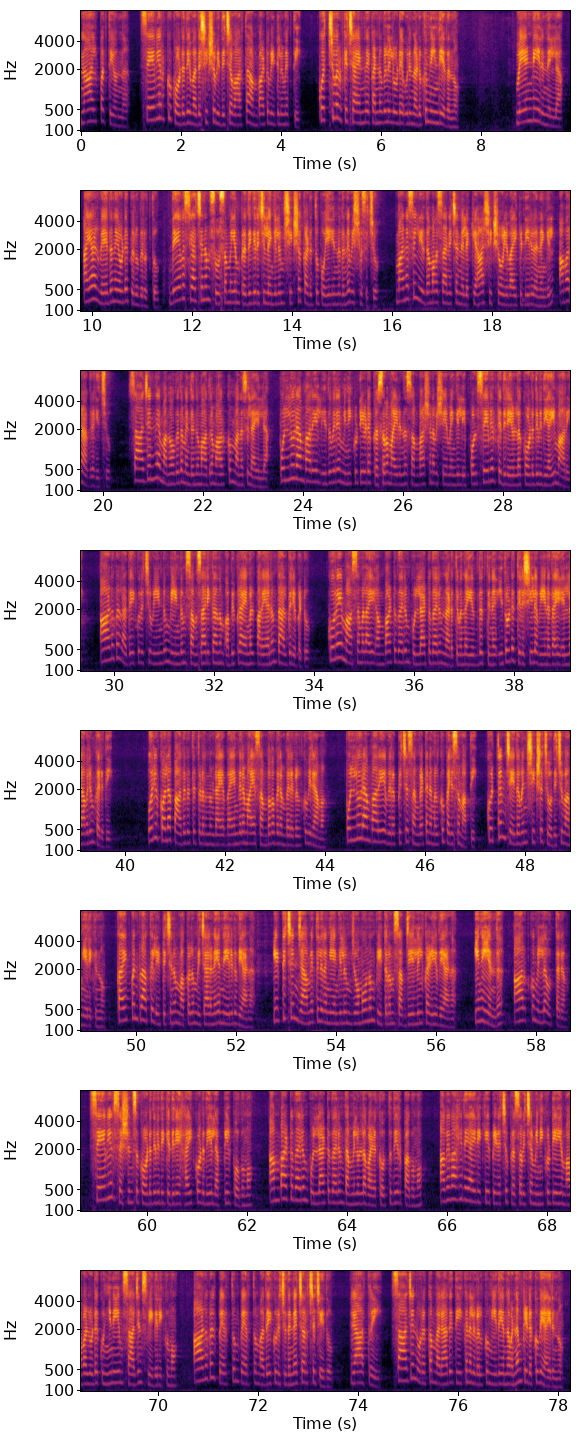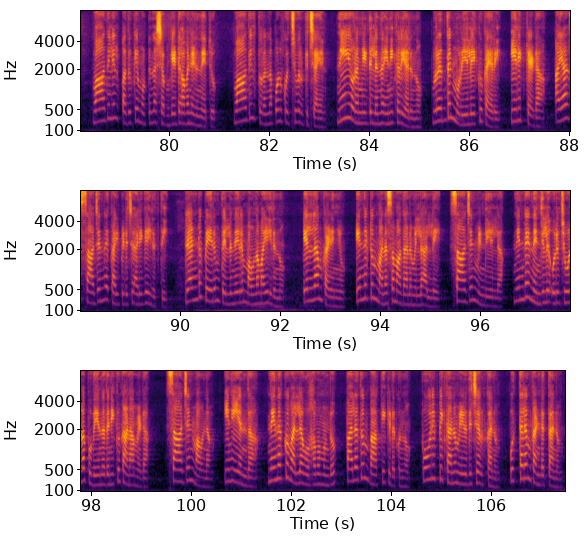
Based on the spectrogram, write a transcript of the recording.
നാൽപ്പത്തിയൊന്ന്. സേവ്യർക്കു കോടതി വധശിക്ഷ വിധിച്ച വാർത്ത അമ്പാട്ട് വീട്ടിലുമെത്തി. കൊച്ചുവർക്കിച്ചായന്റെ കണ്ണുകളിലൂടെ ഒരു നടുക്കു നീന്തിയതെന്നു. വേണ്ടിയിരുന്നില്ല. അയാൾ വേദനയോടെ പിറുപിറുത്തു. ദേവസ്യാച്ചനും സുസമയം പ്രതികരിച്ചില്ലെങ്കിലും ശിക്ഷ കടുത്തുപോയി എന്ന് തന്നെ വിശ്വസിച്ചു. മനസ്സിൽ യുദ്ധമവസാനിച്ച നിലയ്ക്ക് ആ ശിക്ഷ ഒഴിവായി കിട്ടിയിരുന്നെങ്കിൽ അവർ ആഗ്രഹിച്ചു. സാജന്റെ മനോഗതം എന്തെന്ന് മാത്രം ആർക്കും മനസ്സിലായില്ല. പുല്ലൂരാമ്പാറയിൽ ഇതുവരെ മിനിക്കുട്ടിയുടെ പ്രസവമായിരുന്ന സംഭാഷണ വിഷയമെങ്കിൽ ഇപ്പോൾ സേവ്യർക്കെതിരെയുള്ള കോടതി വിധിയായി മാറി. ആളുകൾ അതേക്കുറിച്ച് വീണ്ടും വീണ്ടും സംസാരിക്കാനും അഭിപ്രായങ്ങൾ പറയാനും താൽപര്യപ്പെട്ടു. കുറെ മാസങ്ങളായി അമ്പാട്ടുകാരും പുല്ലാട്ടുകാരും നടത്തിവന്ന യുദ്ധത്തിന് ഇതോടെ തിരശീല വീണതായി എല്ലാവരും കരുതി. ഒരു കൊലപാതകത്തെ തുടർന്നുണ്ടായ ഭയങ്കരമായ സംഭവ പരമ്പരകൾക്കു വിരാമം. പുല്ലൂരാമ്പാറയെ വിറപ്പിച്ച സംഘടനകൾക്കു പരിസമാപ്തി. കുറ്റം ചെയ്തവൻ ശിക്ഷ ചോദിച്ചു വാങ്ങിയിരിക്കുന്നു. കൈപ്പൻ പ്ലാത്തിൽ ഇട്ടിച്ചനും മക്കളും വിചാരണയെ നേരിടുകയാണ്. ഇട്ടിച്ചൻ ജാമ്യത്തിലിറങ്ങിയെങ്കിലും ജോമോനും പീറ്ററും സബ് ജയിലിൽ കഴിയുകയാണ്. ഇനി എന്ത് ആർക്കുമില്ല ഉത്തരം. സേവിയർ സെഷൻസ് കോടതി വിധിക്കെതിരെ ഹൈക്കോടതിയിൽ അപ്പീൽ പോകുമോ? അമ്പാട്ടുകാരും പുല്ലാട്ടുകാരും തമ്മിലുള്ള വഴക്ക് ഒത്തുതീർപ്പാകുമോ? അവിവാഹിതയായിരിക്കെ പിഴച്ചു പ്രസവിച്ച മിനിക്കുട്ടിയെയും അവളുടെ കുഞ്ഞിനെയും സാജൻ സ്വീകരിക്കുമോ? ആളുകൾ പേർത്തും പേർത്തും അതേക്കുറിച്ച് തന്നെ ചർച്ച ചെയ്തു. രാത്രി സാജൻ ഉറക്കം വരാതെ തീക്കനലുകൾക്കു മീതെ എന്ന വണ്ണം കിടക്കുകയായിരുന്നു. വാതിലിൽ പതുക്കെ മുട്ടുന്ന ശബ്ദം അവൻ എഴുന്നേറ്റു. വാതിൽ തുറന്നപ്പോൾ കൊച്ചുവർക്കിച്ചായൻ നീ ഉറങ്ങിയിട്ടില്ലെന്ന് എനിക്കറിയായിരുന്നു. വൃദ്ധൻ മുറിയിലേക്കു കയറി. ഇരിക്കടാ. അയാൾ സാജന്റെ കൈപിടിച്ച് അരികെ ഇരുത്തി രണ്ടുപേരും തെല്ലുനേരം മൗനമായി ഇരുന്നു. എല്ലാം കഴിഞ്ഞു. എന്നിട്ടും മനസമാധാനമില്ല അല്ലേ? സാജൻ മിണ്ടിയില്ല. നിന്റെ നെഞ്ചിൽ ഒരു ചൂള പുകയുന്നതെനിക്കു കാണാമിട. സാജൻ മൗനം. ഇനി എന്താ? നിനക്ക് വല്ല ഊഹവുമുണ്ടോ? പലതും ബാക്കി കിടക്കുന്നു. പൂരിപ്പിക്കാനും എഴുതി ചേർക്കാനും. ഉത്തരം കണ്ടെത്താനും.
